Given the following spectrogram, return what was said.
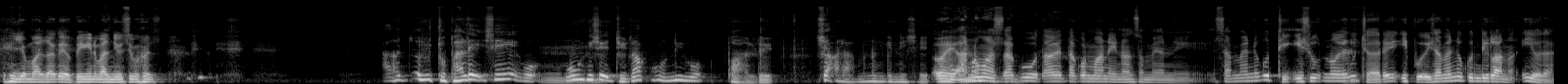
Iya mas aku ya pengin mas nyusu mas. Ayo balik sih kok. Wong isih dilakoni kok. Balik. Salah meneng kene sih. Oh anu mas aku tak takon manenan sampean nih. Sampean niku diisukno iku jare ibu sampean niku kuntilanak. Iya ta?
